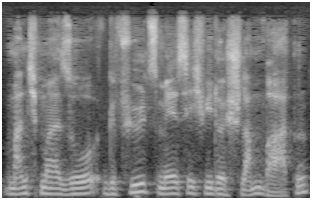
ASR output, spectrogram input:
manchmal so gefühlsmäßig wie durch Schlammwarten.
